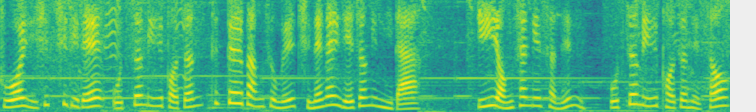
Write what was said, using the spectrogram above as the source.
9월 27일에 5.1 버전 특별 방송을 진행할 예정입니다. 이 영상에서는 5.1 버전에서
